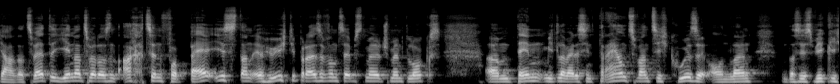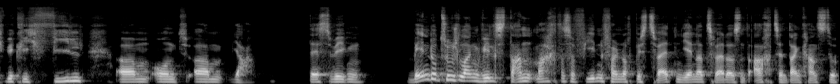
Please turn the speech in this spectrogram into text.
ja, der 2. Jänner 2018 vorbei ist, dann erhöhe ich die Preise von Selbstmanagement Logs, ähm, denn mittlerweile sind 23 Kurse online und das ist wirklich, wirklich viel. Ähm, und ähm, ja, deswegen wenn du zuschlagen willst, dann mach das auf jeden Fall noch bis 2. Jänner 2018, dann kannst du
